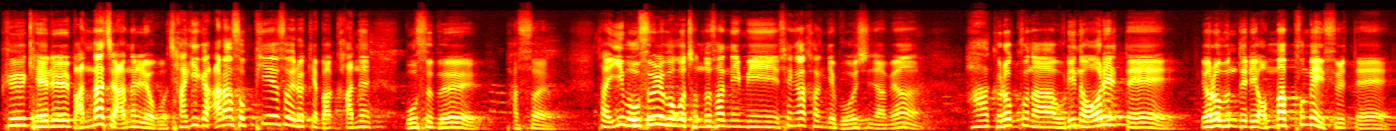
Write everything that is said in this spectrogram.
그 개를 만나지 않으려고 자기가 알아서 피해서 이렇게 막 가는 모습을 봤어요. 자, 이 모습을 보고 전도사님이 생각한 게 무엇이냐면 아, 그렇구나. 우리는 어릴 때 여러분들이 엄마 품에 있을 때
